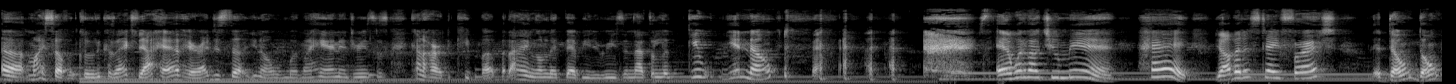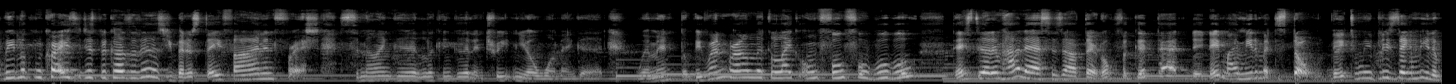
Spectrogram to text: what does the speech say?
uh, myself included, because actually I have hair. I just, uh, you know, with my hand injuries, it's kind of hard to keep up, but I ain't gonna let that be the reason not to look cute, you know. And what about you men? Hey, y'all better stay fresh. Don't don't be looking crazy just because of this. You better stay fine and fresh, smelling good, looking good, and treating your woman good. Women, don't be running around looking like um foo boo boo. They still them hot asses out there. Don't forget that. They, they might meet them at the store. They too many please they can meet them.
